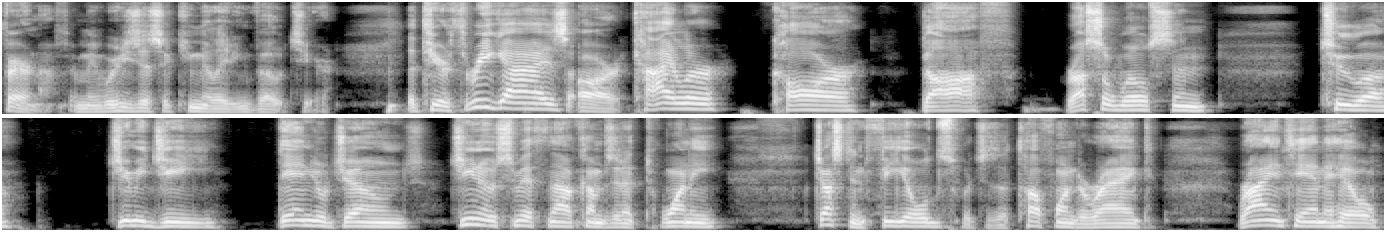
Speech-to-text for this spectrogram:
fair enough. I mean, he's just accumulating votes here. The tier three guys are Kyler, Carr, Goff, Russell Wilson, Tua, Jimmy G, Daniel Jones, Geno Smith now comes in at 20, Justin Fields, which is a tough one to rank, Ryan Tannehill,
